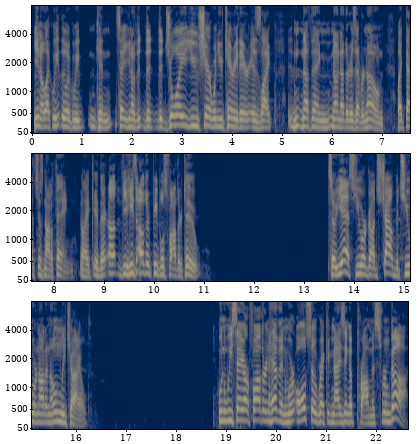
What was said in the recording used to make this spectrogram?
You know, like we like we can say, you know, the, the, the joy you share when you tarry there is like nothing none other has ever known. Like that's just not a thing. Like uh, he's other people's father too. So, yes, you are God's child, but you are not an only child. When we say our Father in heaven, we're also recognizing a promise from God.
